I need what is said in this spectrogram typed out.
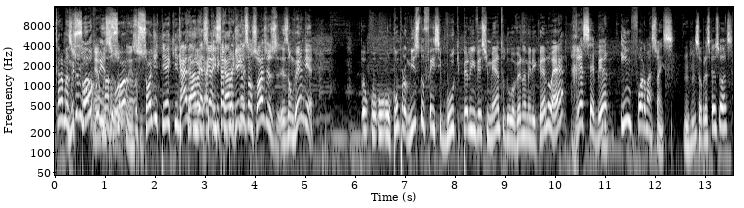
Cara, mas Muito só, louco É muito só, isso. só de ter aquele Cara, cara, e, assim, aquele e sabe cara por que, que eles são sócios? Eles não ganham dinheiro. O, o- o compromisso do Facebook pelo investimento do governo americano é receber informações Uhum. sobre as pessoas.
